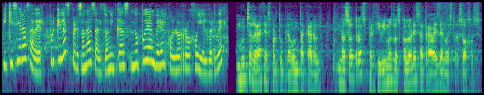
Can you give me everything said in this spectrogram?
y quisiera saber, ¿por qué las personas daltónicas no pueden ver el color rojo y el verde? Muchas gracias por tu pregunta, Carol. Nosotros percibimos los colores a través de nuestros ojos,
